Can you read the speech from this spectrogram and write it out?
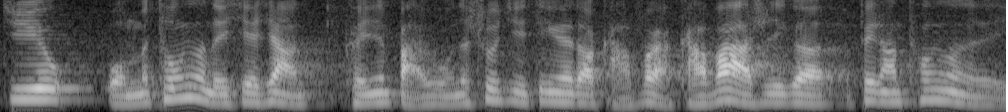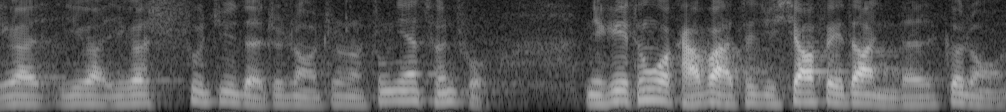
基于我们通用的一些像，可以把我们的数据订阅到卡夫卡。卡夫卡是一个非常通用的一个一个一个数据的这种这种中间存储。你可以通过卡夫卡再去消费到你的各种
